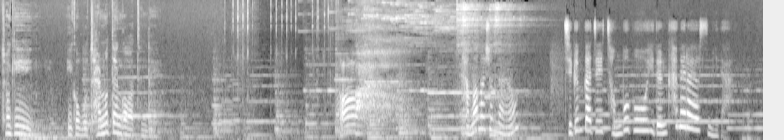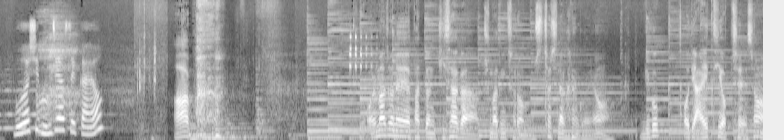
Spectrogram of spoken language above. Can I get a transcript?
저기 이거 뭐 잘못된 것 같은데. 당황하셨나요? 지금까지 정보 보호 히든 카메라였습니다. 무엇이 문제였을까요? 아, 얼마 전에 봤던 기사가 주마등처럼 스쳐 지나가는 거예요. 미국 어디 IT 업체에서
